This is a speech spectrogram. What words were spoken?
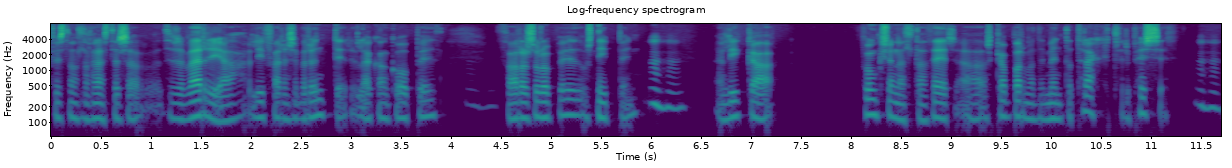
fyrst og náttúrulega fremst þess að, þess að verja líffærin sem er undir, legangopið Mhm. þarasúropið og snýpin Mhm. en líka funksjonelt að þeir að skabbarmandi mynda trekt fyrir pissið Mhm.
